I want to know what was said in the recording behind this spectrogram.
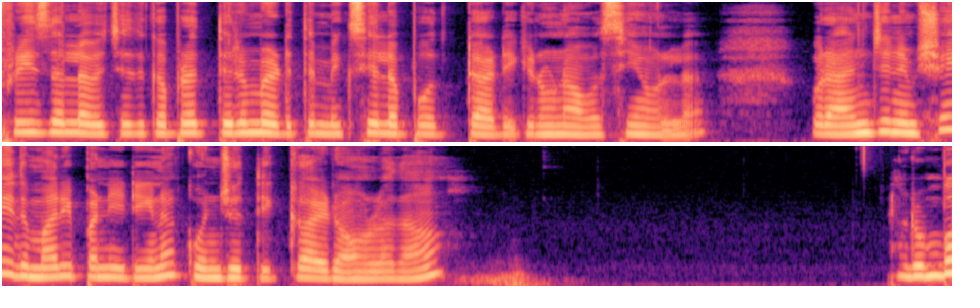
ஃப்ரீசரில் வச்சதுக்கப்புறம் திரும்ப எடுத்து மிக்சியில் போட்டு அடிக்கணும்னு அவசியம் இல்லை. ஒரு அஞ்சு நிமிஷம் இது மாதிரி பண்ணிட்டீங்கன்னா கொஞ்சம் திக்காகிடும் அவ்வளோதான் ரொம்ப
